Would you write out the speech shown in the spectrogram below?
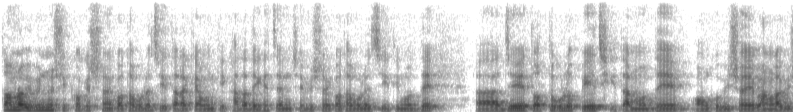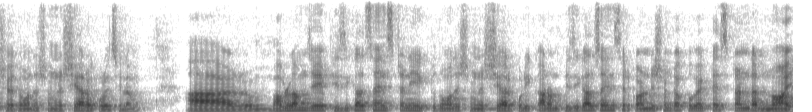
তো আমরা বিভিন্ন শিক্ষকের সঙ্গে কথা বলেছি, তারা কেমন কি খাতা দেখেছেন সে বিষয়ে কথা বলেছি। ইতিমধ্যে যে তথ্যগুলো পেয়েছি, তার মধ্যে অঙ্ক বিষয়ে, বাংলা বিষয়ে তোমাদের সামনে শেয়ারও করেছিলাম। আর ভাবলাম যে ফিজিক্যাল সায়েন্সটা নিয়ে একটু তোমাদের সামনে শেয়ার করি। কারণ ফিজিক্যাল সায়েন্সের কন্ডিশনটা খুব একটা স্ট্যান্ডার্ড নয়।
